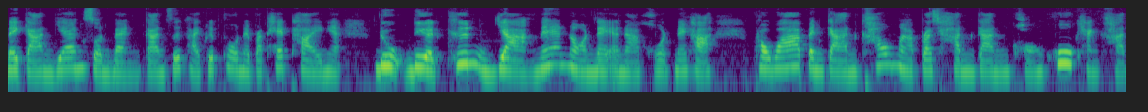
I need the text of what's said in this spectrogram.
ในการแย่งส่วนแบ่งการซื้อขายคริปโตในประเทศไทยเนี่ยดุเดือดขึ้นอย่างแน่นอนในอนาคตนะคะเพราะว่าเป็นการเข้ามาประชันกันของคู่แข่งขัน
